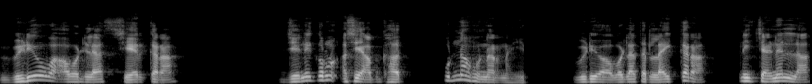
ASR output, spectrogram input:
व्हिडिओ आवडल्यास शेअर करा. जेणेकरून असे अपघात पुन्हा होणार नाहीत. व्हिडिओ आवडला तर लाईक करा आणि चॅनलला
